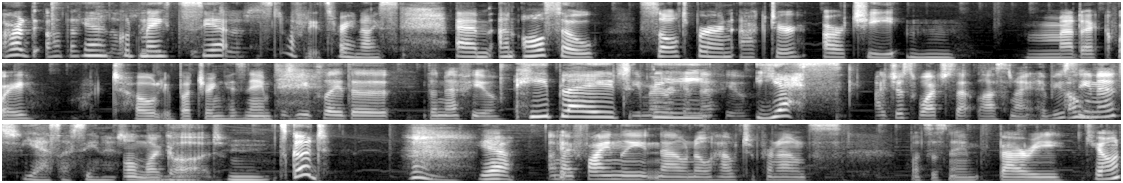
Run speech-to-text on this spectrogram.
Are they- oh, Yeah, lovely, good mates. Yeah, it? it's lovely. It's very nice. Um, and also Saltburn actor Archie M- Madekwe. I'm totally butchering his name. Did he play the the nephew? He played the, American Nephew. Yes. I just watched that last night. Have you oh, seen it? Yes, I've seen it. Oh my mm. god. Mm. It's good. yeah. And I finally now know how to pronounce what's his name? Barry Kyon,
